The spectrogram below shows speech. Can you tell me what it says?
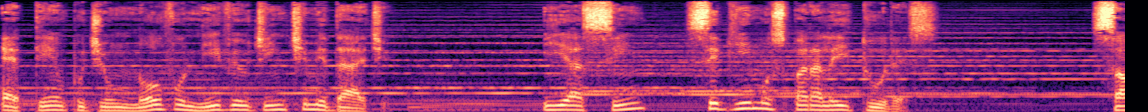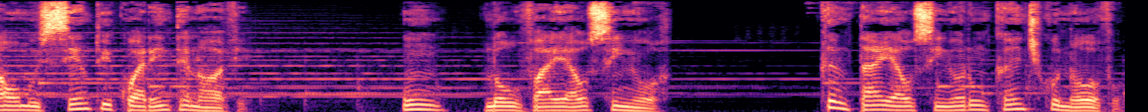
É tempo de um novo nível de intimidade. E assim, seguimos para leituras. Salmos 149 1. Louvai ao Senhor. Cantai ao Senhor um cântico novo,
